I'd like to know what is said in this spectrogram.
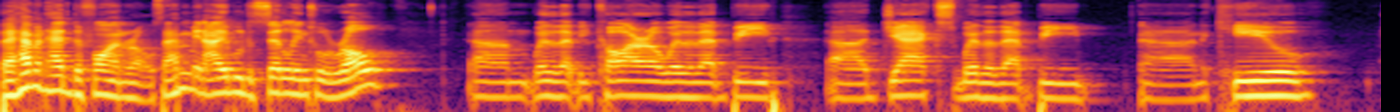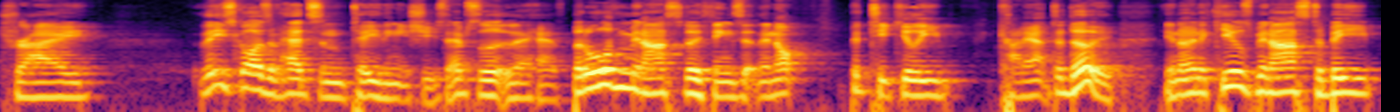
they haven't had defined roles. They haven't been able to settle into a role, um, whether that be Kira, whether that be uh, Jax, whether that be uh, Nickeil, Trey. These guys have had some teething issues. Absolutely, they have. But all of them been asked to do things that they're not particularly cut out to do. You know, Nickeil's been asked to be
